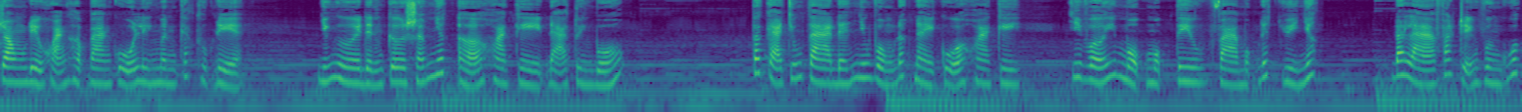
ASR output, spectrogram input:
trong điều khoản hợp ban của Liên minh các thuộc địa, những người định cư sớm nhất ở Hoa Kỳ đã tuyên bố tất cả chúng ta đến những vùng đất này của Hoa Kỳ chỉ với một mục tiêu và mục đích duy nhất đó là phát triển vương quốc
